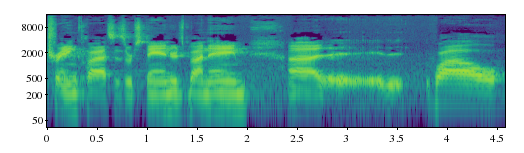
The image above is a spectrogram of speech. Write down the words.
training classes or standards by name. Uh, while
